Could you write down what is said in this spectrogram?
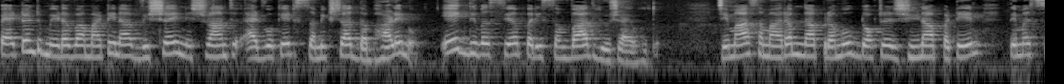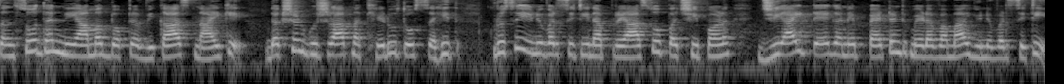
પેટન્ટ મેળવવા માટેના વિષય નિષ્ણાંત એડવોકેટ સમીક્ષા દભાડેનો એક દિવસીય પરિસંવાદ યોજાયો હતો. જેમાં સમારંભના પ્રમુખ ડોક્ટર ઝીણા પટેલ તેમજ સંશોધન નિયામક ડોક્ટર વિકાસ નાયકે દક્ષિણ ગુજરાતના ખેડૂતો સહિત કૃષિ યુનિવર્સિટીના પ્રયાસો પછી પણ જીઆઈ ટેગ અને પેટન્ટ મેળવવામાં યુનિવર્સિટી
